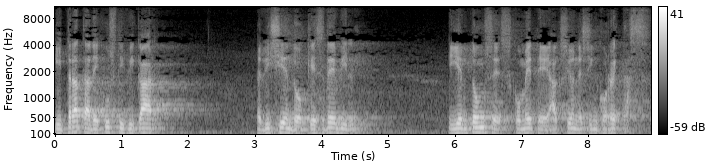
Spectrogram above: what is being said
y trata de justificar diciendo que es débil y entonces comete acciones incorrectas.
